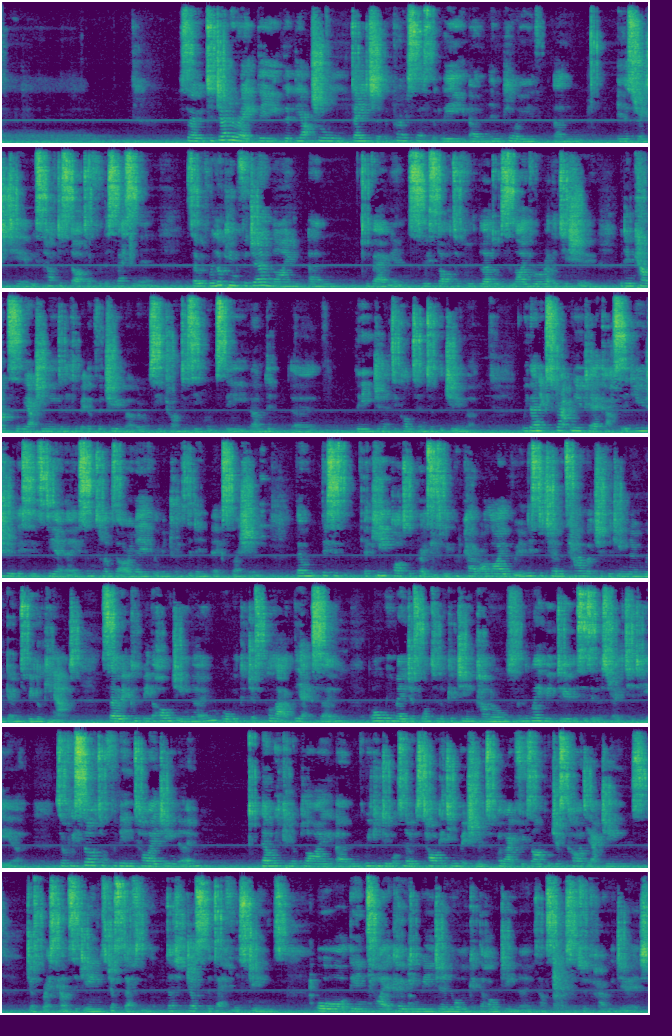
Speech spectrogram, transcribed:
So to generate the, the, the, actual data, the process that we um, employ um, illustrated here, we have to start off with a specimen. So if we're looking for germline um, variants, we start off with blood or saliva or other tissue. But in cancer, we actually need a little bit of the tumour. We're obviously trying to sequence the, um, the, uh, the genetic content of the tumour. We then extract nucleic acid, usually this is DNA, sometimes RNA if we're interested in expression. Then this is a key part of the process. We prepare our library and this determines how much of the genome we're going to be looking at. So it could be the whole genome, or we could just pull out the exome, or we may just want to look at gene panels. And the way we do this is illustrated here. So if we start off with the entire genome, then we can apply, um, we can do what's known as target enrichment to pull out, for example, just cardiac genes, just breast cancer genes, just, just the deafness genes, or the entire coding region, or look at the whole genome. That's sort of how we do it.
